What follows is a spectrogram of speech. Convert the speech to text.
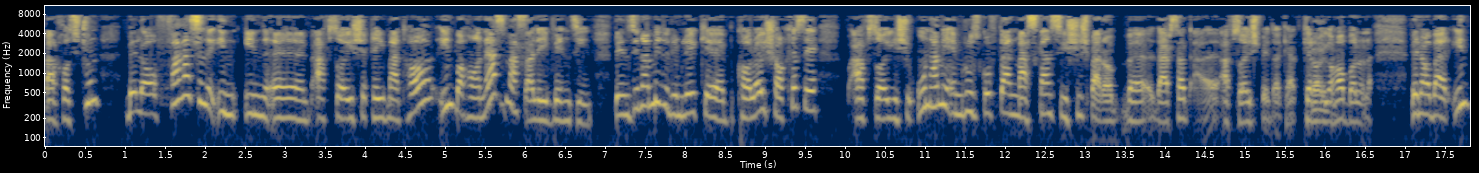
برخواست. چون بلا فصل این, این افزایش قیمت ها این بهانه است مسئله بنزین. بنزین هم می‌دونیم که کالای شاخص افزایش اون همین امروز گفتن مسکن 36 درصد افزایش پیدا کرد. کرایه ها بالا بنابراین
